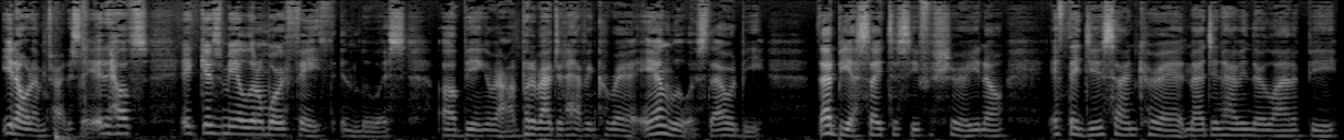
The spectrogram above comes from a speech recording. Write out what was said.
you know what I'm trying to say. It helps. It gives me a little more faith in Lewis uh, being around. But imagine having Correa and Lewis. That would be that'd be a sight to see for sure. You know, if they do sign Correa, imagine having their lineup be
